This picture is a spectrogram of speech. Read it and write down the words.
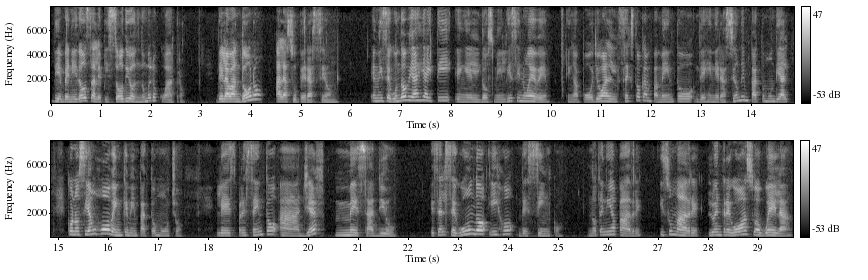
Bienvenidos al episodio número 4, del abandono a la superación. En mi segundo viaje a Haití en el 2019, en apoyo al sexto campamento de generación de impacto mundial, conocí a un joven que me impactó mucho. Les presento a Jeff Mesadieu. Es el segundo hijo de cinco. No tenía padre y su madre lo entregó a su abuela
